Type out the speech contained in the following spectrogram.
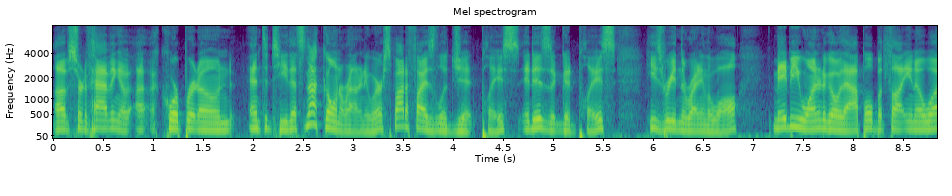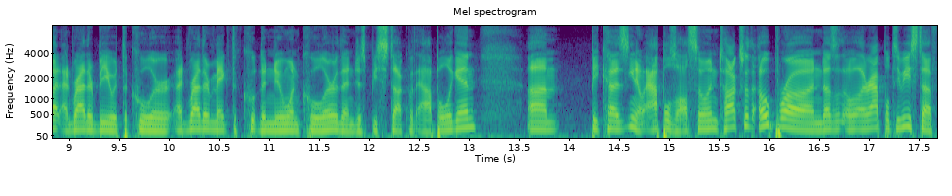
of sort of having a, a corporate owned entity that's not going around anywhere. Spotify is a legit place. It is a good place. He's reading the writing on the wall. Maybe he wanted to go with Apple, but thought, you know what? I'd rather be with the cooler. I'd rather make the the new one cooler than just be stuck with Apple again. Um, because you know Apple's also in talks with Oprah and does all their Apple TV stuff.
